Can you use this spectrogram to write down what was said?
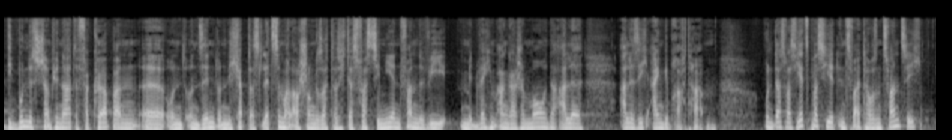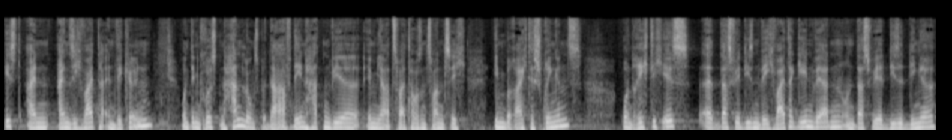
die Bundeschampionate verkörpern äh, und, und sind. Und ich habe das letzte Mal auch schon gesagt, dass ich das faszinierend fand, wie mit welchem Engagement da alle, alle sich eingebracht haben. Und das, was jetzt passiert in 2020, ist ein, ein sich weiterentwickeln. Und den größten Handlungsbedarf, den hatten wir im Jahr 2020 im Bereich des Springens. Und richtig ist, äh, dass wir diesen Weg weitergehen werden und dass wir diese Dinge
